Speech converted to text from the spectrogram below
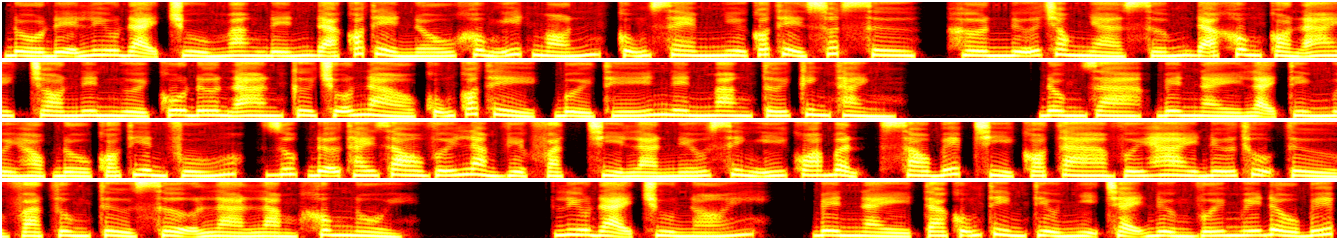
Đồ đệ lưu đại chủ mang đến đã có thể nấu không ít món, cũng xem như có thể xuất sư, hơn nữa trong nhà sớm đã không còn ai, cho nên người cô đơn an cư chỗ nào cũng có thể, bởi thế nên mang tới kinh thành. Đông ra, bên này lại tìm 10 học đồ có thiên phú, giúp đỡ thái rau với làm việc vặt chỉ là nếu sinh ý quá bận, sau bếp chỉ có ta với hai đứa thụ tử và tùng tử sợ là làm không nổi. Lưu đại chủ nói, bên này ta cũng tìm tiểu nhị chạy đường với mấy đầu bếp,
